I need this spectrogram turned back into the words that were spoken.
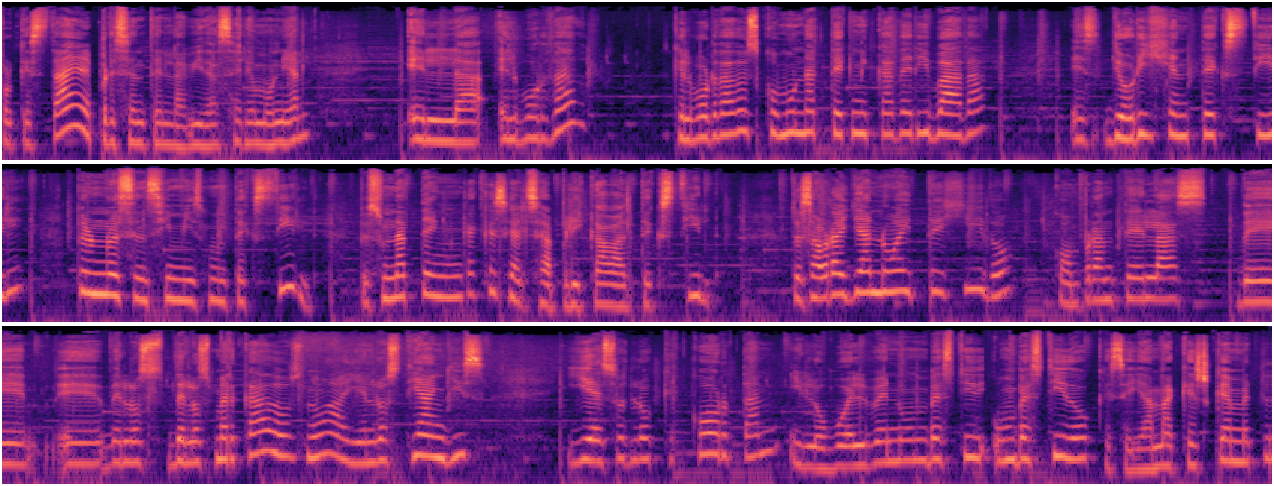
porque está presente en la vida ceremonial, el, el bordado, que el bordado es como una técnica derivada, es de origen textil, pero no es en sí mismo un textil, es una técnica que se, se aplicaba al textil. Entonces ahora ya no hay tejido, compran telas de, eh, de, los, de los mercados, ¿no? Ahí en los tianguis, y eso es lo que cortan y lo vuelven un vestido, un vestido que se llama keshkemetl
